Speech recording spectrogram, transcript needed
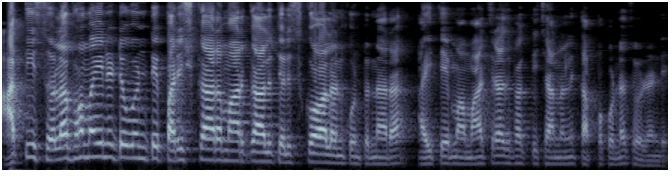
అతి సులభమైనటువంటి పరిష్కార మార్గాలు తెలుసుకోవాలనుకుంటున్నారా? అయితే మా మాచిరాజ్ భక్తి ఛానల్ని తప్పకుండా చూడండి.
